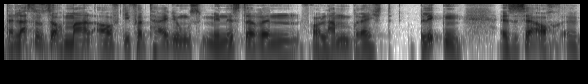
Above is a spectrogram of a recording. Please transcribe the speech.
Dann lasst uns doch mal auf die Verteidigungsministerin Frau Lambrecht blicken. Es ist ja auch äh,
